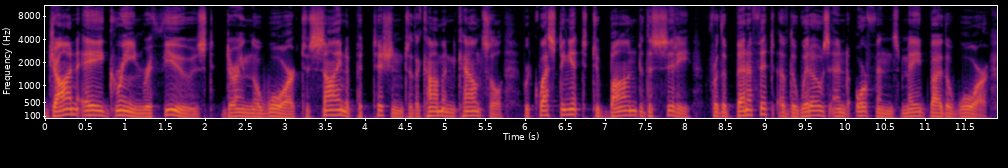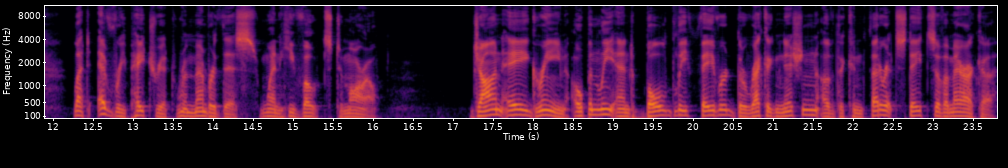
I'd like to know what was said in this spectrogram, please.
John A. Green refused during the war to sign a petition to the Common Council requesting it to bond the city for the benefit of the widows and orphans made by the war. Let every patriot remember this when he votes tomorrow. John A. Green openly and boldly favored the recognition of the Confederate States of America.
